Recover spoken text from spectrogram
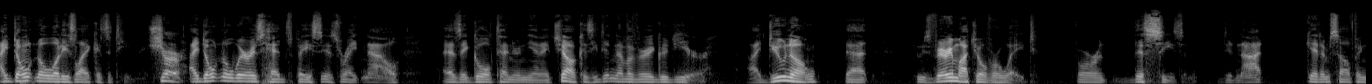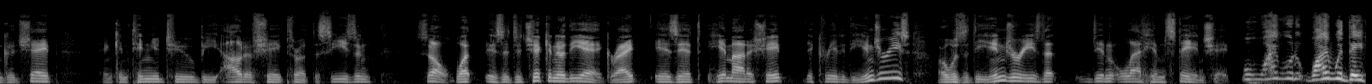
I don't know what he's like as a teammate. Sure. I don't know where his headspace is right now as a goaltender in the NHL because he didn't have a very good year. I do know that he was very much overweight for this season. Did not get himself in good shape and continued to be out of shape throughout the season. So, what is it the chicken or the egg, right? Is it him out of shape that created the injuries or was it the injuries that didn't let him stay in shape? Well, why would why would they?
